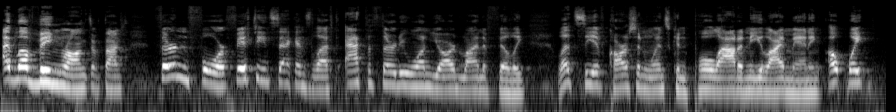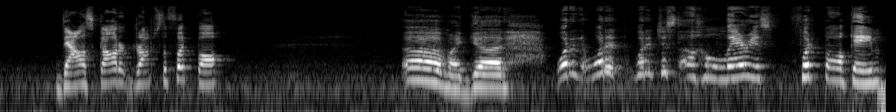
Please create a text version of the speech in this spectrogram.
I love being wrong sometimes. Third and four, 15 seconds left at the 31 yard line of Philly. Let's see if Carson Wentz can pull out an Eli Manning. Oh, wait. Dallas Goedert drops the football. Oh my god. What a, what a, what a just a hilarious football game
